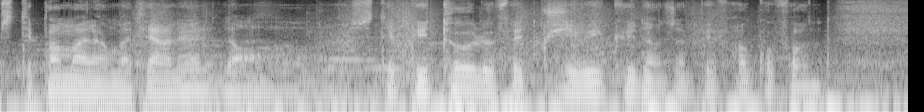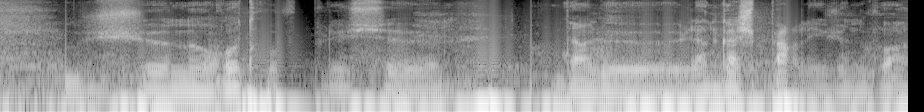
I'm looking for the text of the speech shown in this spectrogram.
c'était pas ma langue maternelle, c'était plutôt le fait que j'ai vécu dans un pays francophone. Je me retrouve plus euh, dans le langage parlé genevois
